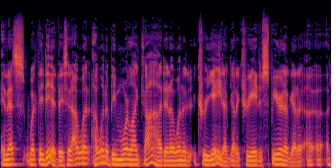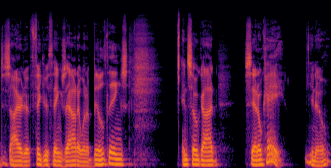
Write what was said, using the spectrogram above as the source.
and that's what they did. They said, "I want, I want to be more like God, and I want to create. I've got a creative spirit. I've got a, a, a desire to figure things out. I want to build things." And so God said, "Okay," you know.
